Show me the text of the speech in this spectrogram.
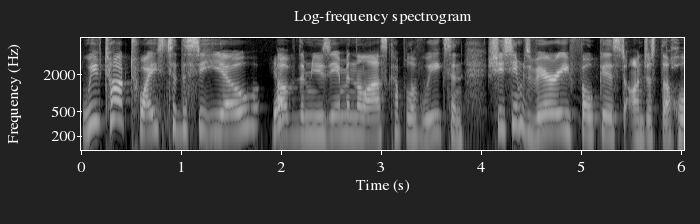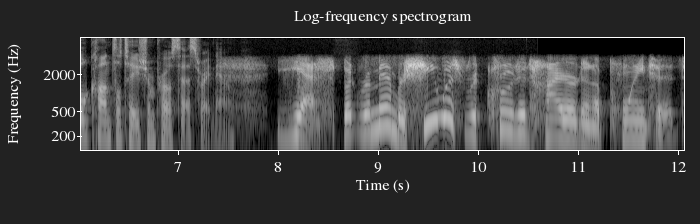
We've talked twice to the CEO Yep. of the museum in the last couple of weeks, and she seems very focused on just the whole consultation process right now. Yes, but remember, she was recruited, hired, and appointed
